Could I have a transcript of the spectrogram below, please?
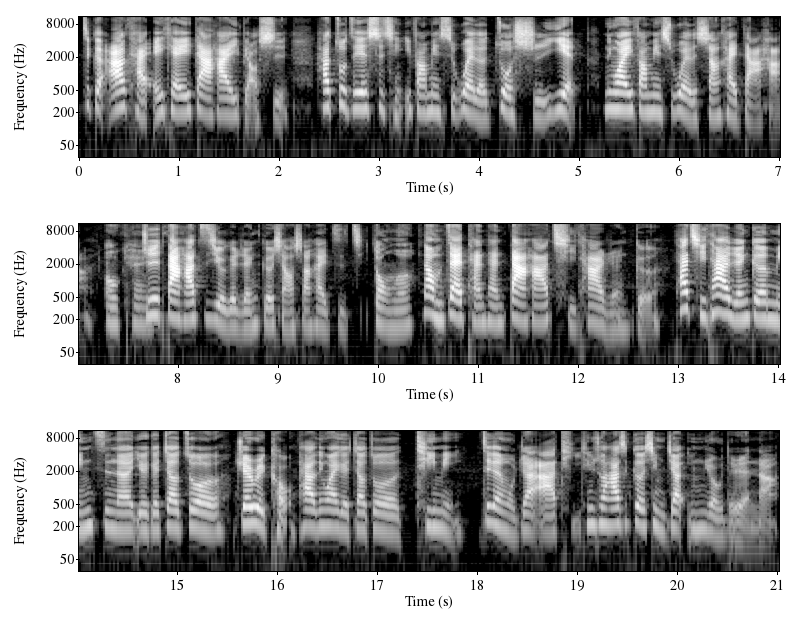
这个阿凯 （A.K.A. 大哈）伊表示，他做这些事情一方面是为了做实验。另外一方面是为了伤害大哈，OK，就是大哈自己有个人格想要伤害自己，懂了。那我们再来谈谈大哈其他人格，他其他人格名字呢，有一个叫做 Jericho，还有另外一个叫做 Timmy。这个人我叫阿提，听说他是个性比较阴柔的人呐、啊，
